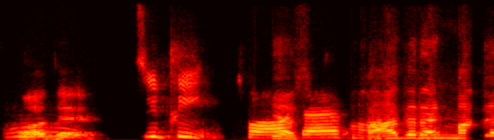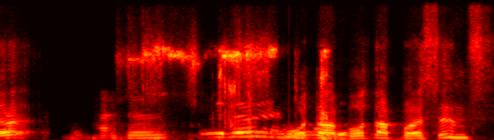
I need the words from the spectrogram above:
Father. City. Father. Yes. Father and mother. Mother. Both are both are persons.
